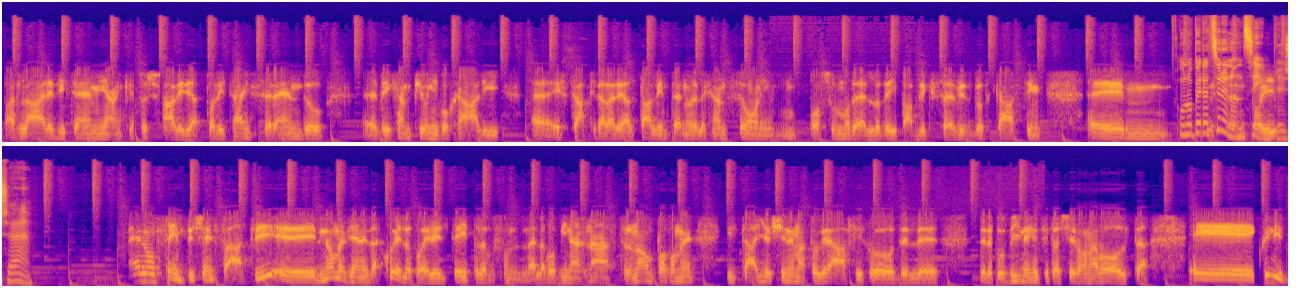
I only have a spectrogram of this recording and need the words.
parlare di temi anche sociali, di attualità, inserendo eh, dei campioni vocali eh, estratti dalla realtà all'interno delle canzoni, un po' sul modello dei public service broadcasting. Ehm, Un'operazione non poi... semplice, eh? È non semplice infatti, il nome viene da quello, poi il tape è la bobina a nastro, no? un po' come il taglio cinematografico delle, delle, bobine che si faceva una volta. E quindi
